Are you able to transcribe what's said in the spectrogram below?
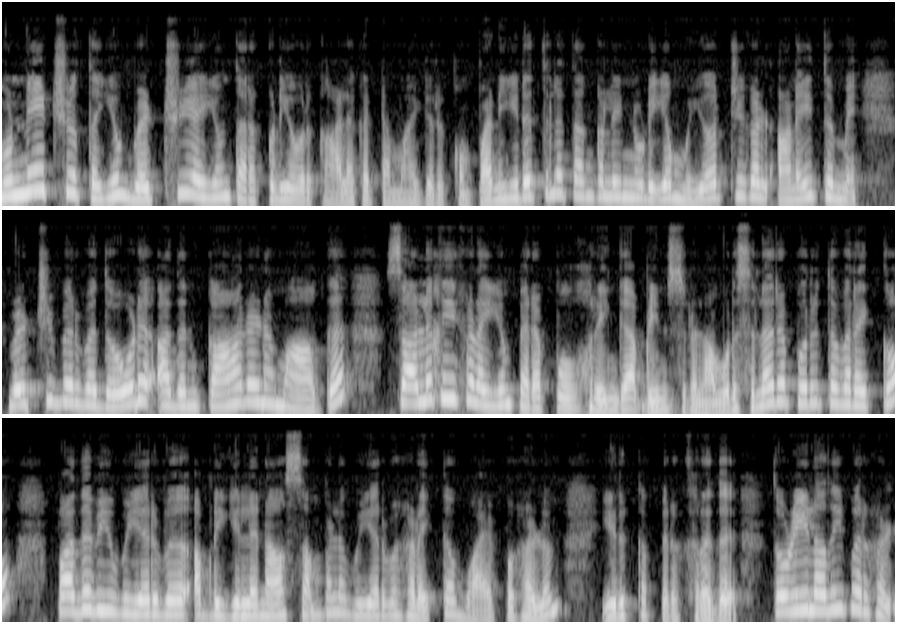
முன்னேற்றத்தையும் வெற்றியையும் தரக்கூடிய ஒரு காலகட்டமாக இருக்கும் பணியிடத்தில் தங்களினுடைய முயற்சிகள் அனைத்துமே வெற்றி பெறுவதோடு அதன் காரணமாக சலுகைகளையும் பெறப்போகிறீங்க அப்படின்னு சொல்லலாம். ஒரு சிலரை பொறுத்த வரைக்கும் பதவி உயர்வு அப்படி இல்லைன்னா சம்பள உயர்வு கிடைக்க வாய்ப்புகளும் இருக்க பெறுகிறது. தொழிலதிபர்கள்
